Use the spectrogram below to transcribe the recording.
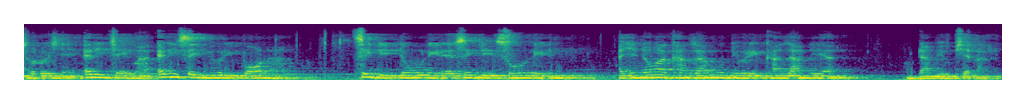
ဆိုလို့ရှိရင်အဲ့ဒီချိန်မှာအဲ့ဒီစိတ်မျိုးတွေပေါ်လာစိတ်တွေတိုးနေတယ်စိတ်တွေဆိုးနေတယ်အရင်တော့ခံစားမှုမျိုးတွေခံစားနေရဟောတမျိုးဖြစ်လာတယ်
